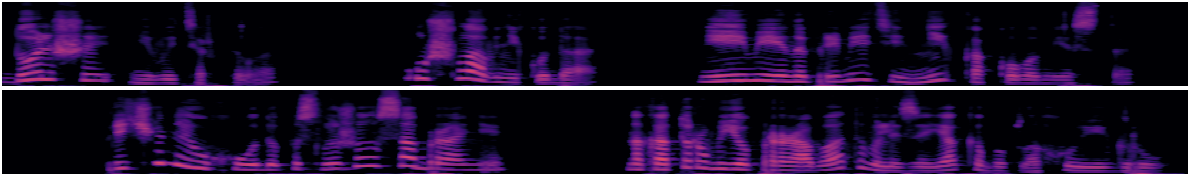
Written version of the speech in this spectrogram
Дольше не вытерпела. Ушла в никуда, не имея на примете никакого места. Причиной ухода послужило собрание, на котором ее прорабатывали за якобы плохую игру.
